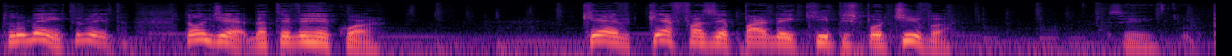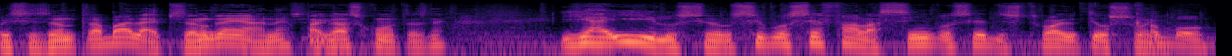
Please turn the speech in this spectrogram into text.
tudo bem, tudo bem. De onde é? Da TV Record. Quer, quer fazer parte da equipe esportiva? Sim. Precisando trabalhar, precisando ganhar, né? Pagar as contas, né? E aí, Luciano, se você fala assim, você destrói o teu sonho. Acabou.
